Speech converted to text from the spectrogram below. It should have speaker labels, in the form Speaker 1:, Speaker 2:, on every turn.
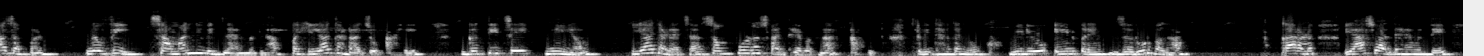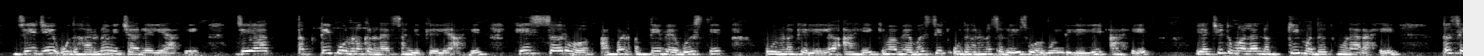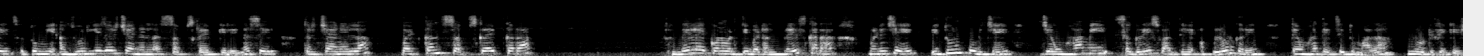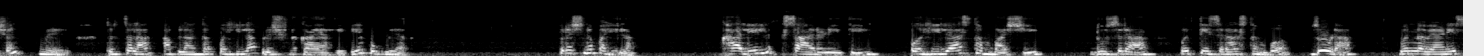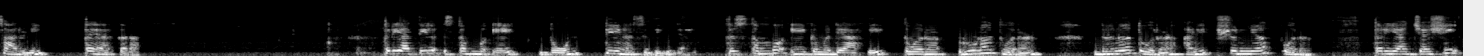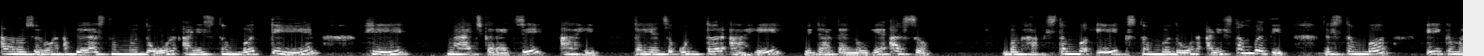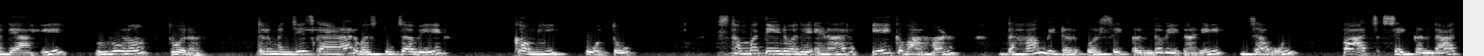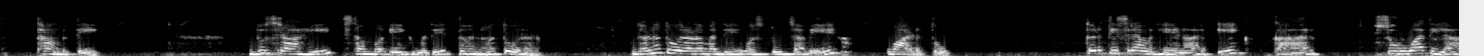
Speaker 1: आज आपण नववी सामान्य विज्ञान मधला पहिला धडा जो आहे गतीचे नियम या धड्याचा संपूर्ण स्वाध्याय बघणार आहोत. तर विद्यार्थ्यांनो व्हिडिओ एंड पर्यंत जरूर बघा. कारण या स्वाध्यायामध्ये जे जे उदाहरणं विचारलेली आहेत जे या तक्ते पूर्ण करण्यास सांगितलेले आहेत हे सर्व आपण अगदी व्यवस्थित पूर्ण केलेलं आहे किंवा व्यवस्थित उदाहरणं सगळी सोडवून दिलेली आहेत. याची तुम्हाला नक्की मदत होणार आहे. तसेच तुम्ही अजूनही जर चॅनलला सबस्क्राईब केले नसेल तर चॅनलला पटकन सबस्क्राईब करा. बेल आयकॉन वरती बटन प्रेस करा. म्हणजे इथून पुढचे जेव्हा मी सगळे स्वाध्याय अपलोड करेन तेव्हा त्याचे तुम्हाला नोटिफिकेशन मिळेल. तर चला आपला आता पहिला प्रश्न काय आहे हे बघूयात. प्रश्न पहिला. खालील सारणीतील पहिल्या स्तंभाशी दुसरा व तिसरा स्तंभ जोडा. व नव्याने सारणी तयार करा. तर यातील स्तंभ एक दोन तीन असे दिलेले आहे तर स्तंभ एक मध्ये आहे त्वरण ऋण त्वरण धन त्वरण आणि शून्य त्वरण. तर याच्याशी अनुसरून आपल्याला स्तंभ दोन आणि स्तंभ तीन हे मॅच करायचे आहेत. तर याचं उत्तर आहे विद्यार्थ्यांनो हे असं. बघा स्तंभ एक स्तंभ दोन आणि स्तंभ तीन. तर स्तंभ एक मध्ये आहे ऋण त्वरण. तर म्हणजेच काय येणार? वस्तूचा वेग कमी होतो. स्तंभ तीन मध्ये येणार एक वाहन दहा मीटर पर सेकंद वेगाने जाऊन पाच सेकंदात थांबते. दुसरा आहे स्तंभ एक मध्ये धन तोरण धन तोरणामध्ये वस्तूचा वेग वाढतो. तर तिसऱ्यामध्ये येणार एक कार सुरुवातीला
